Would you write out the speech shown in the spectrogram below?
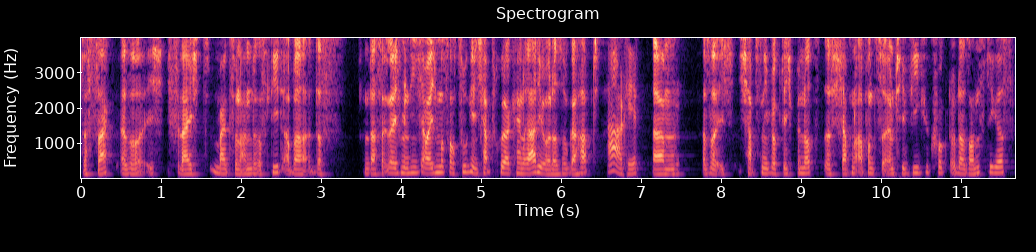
Das sagt, also ich, vielleicht meinst du ein anderes Lied, aber das, an das erinnere ich mich nicht. Aber ich muss auch zugeben, ich habe früher kein Radio oder so gehabt. Ah, okay. Ähm, also ich, ich habe es nie wirklich benutzt. Also ich habe nur ab und zu MTV geguckt oder sonstiges.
